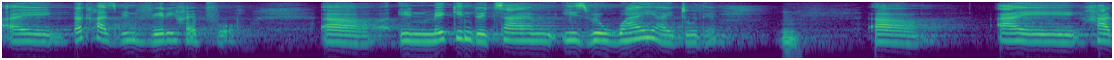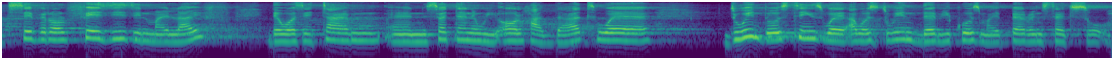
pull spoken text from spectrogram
I that has been very helpful uh, in making the time is the why I do them. Uh, I had several phases in my life. There was a time, and certainly we all had that, where doing those things where I was doing them because my parents said so.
